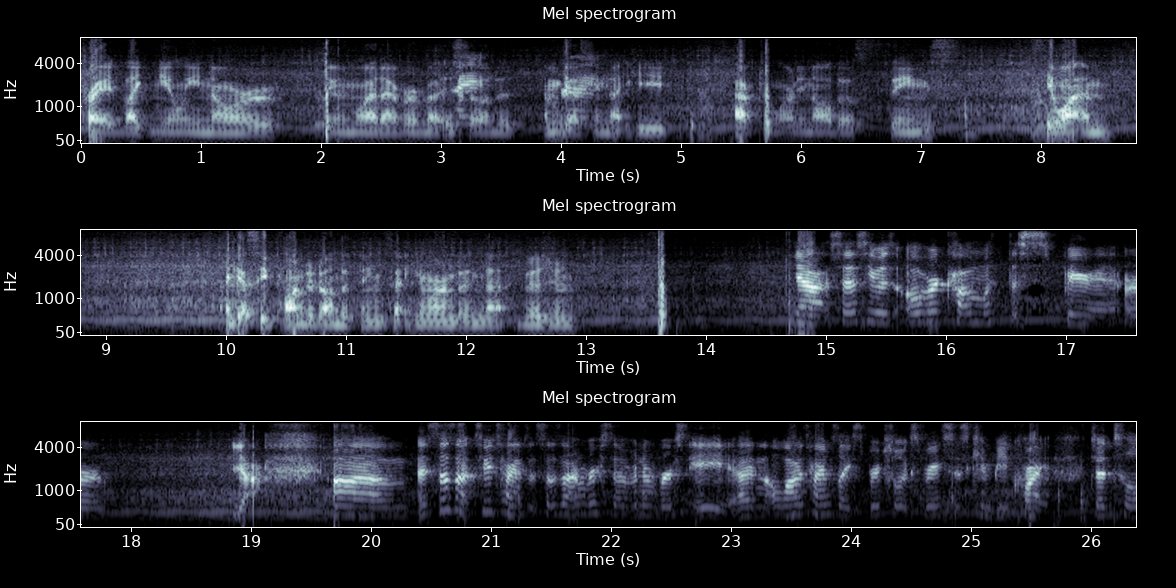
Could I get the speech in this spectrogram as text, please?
prayed, like kneeling or doing whatever, but it's so that I'm guessing that he, after learning all those things, he want him. I guess he pondered on the things that he learned in that vision. Yeah, it says he was overcome with the Spirit, or yeah. Um, it says that two times. It says that in verse 7 and verse 8. And a lot of times, like, spiritual experiences can be quite gentle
